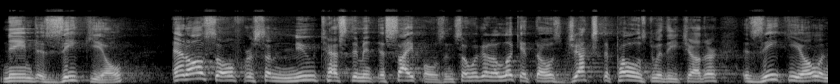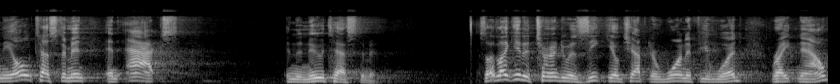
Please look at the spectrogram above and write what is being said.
named Ezekiel and also for some New Testament disciples. And so we're going to look at those juxtaposed with each other Ezekiel in the Old Testament and Acts in the New Testament. So I'd like you to turn to Ezekiel chapter 1, if you would, right now.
